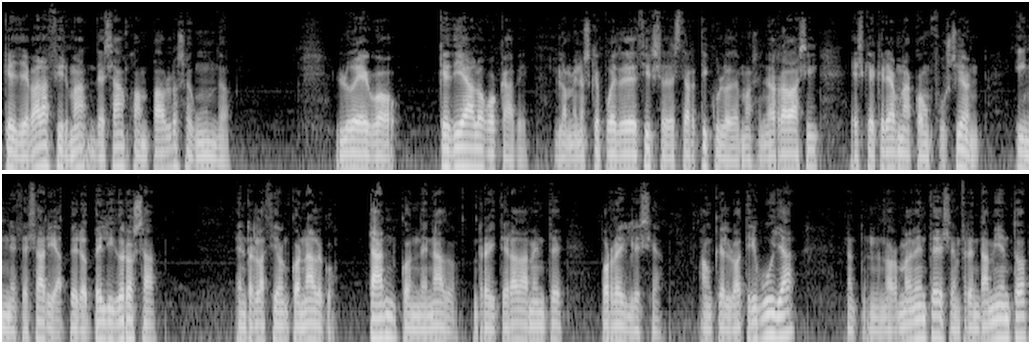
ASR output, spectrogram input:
que lleva la firma de San Juan Pablo II. Luego, ¿qué diálogo cabe? Lo menos que puede decirse de este artículo de Monseñor Rabasi es que crea una confusión innecesaria pero peligrosa en relación con algo tan condenado reiteradamente por la Iglesia, aunque lo atribuya normalmente ese enfrentamiento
